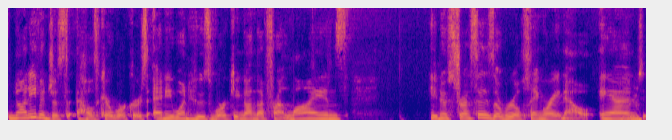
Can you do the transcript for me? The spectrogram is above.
not even just healthcare workers, anyone who's working on the front lines, you know, stress is a real thing right now. And mm-hmm.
